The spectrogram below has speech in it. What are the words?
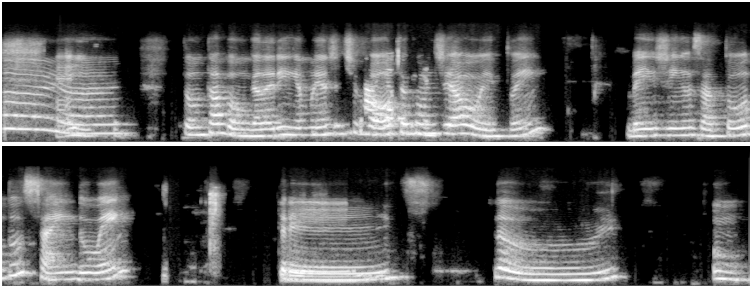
Ai, é ai. Então tá bom, galerinha. Amanhã a gente volta com o dia 8, hein? Beijinhos a todos, saindo em 3, 2, 1.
